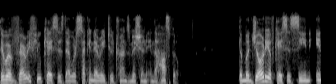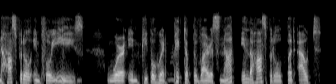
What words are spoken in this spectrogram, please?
there were very few cases that were secondary to transmission in the hospital. The majority of cases seen in hospital employees were in people who had picked up the virus not in the hospital, but out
